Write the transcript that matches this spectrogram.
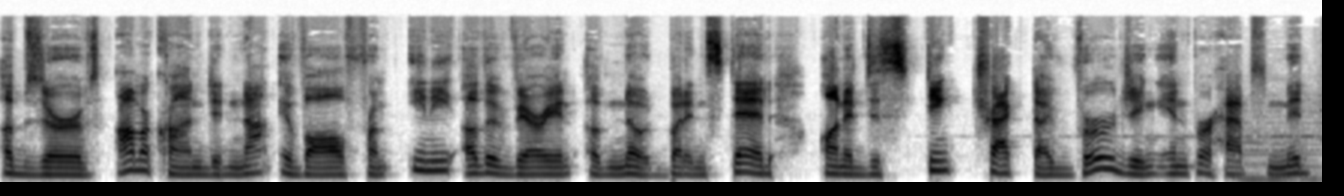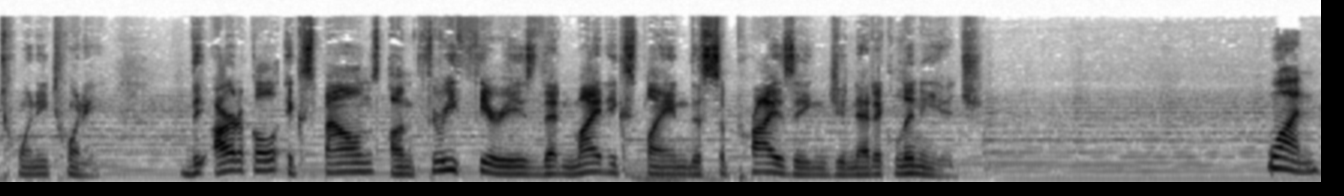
observes Omicron did not evolve from any other variant of note, but instead on a distinct track diverging in perhaps mid 2020. The article expounds on three theories that might explain the surprising genetic lineage. 1.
